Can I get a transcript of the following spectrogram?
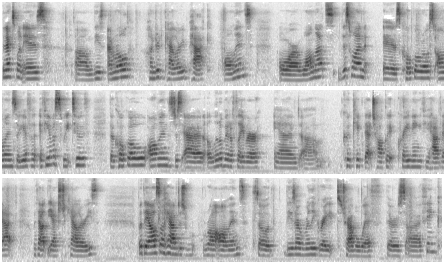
The next one is um, these Emerald 100 calorie pack almonds or walnuts. This one is cocoa roast almonds. So you have, if you have a sweet tooth, the cocoa almonds just add a little bit of flavor and um, could kick that chocolate craving if you have that without the extra calories. But they also have just raw almonds, so these are really great to travel with. There's, uh, I think,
